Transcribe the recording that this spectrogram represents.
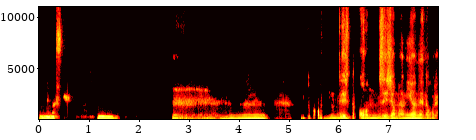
思います。ね。うん。うんコンデ、コンデじゃ間に合わねえな、これ。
